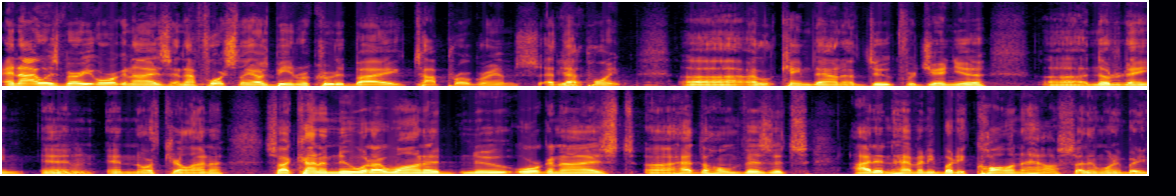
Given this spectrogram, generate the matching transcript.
and I was very organized, and unfortunately, I was being recruited by top programs at Yeah. that point. Uh, I came down to Duke, Virginia, uh, Notre Dame, and and North Carolina. So I kind of knew what I wanted, knew organized, uh, had the home visits. I didn't have anybody calling the house. I didn't want anybody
